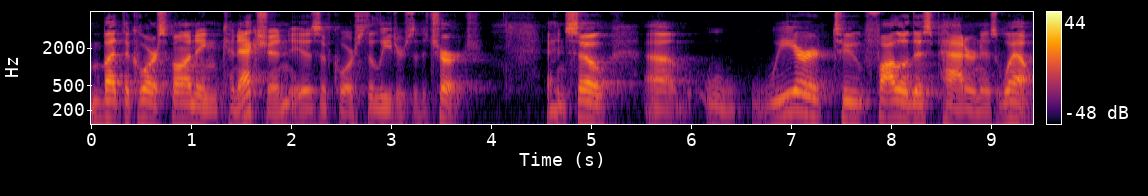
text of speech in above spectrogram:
But the corresponding connection is, of course, the leaders of the church. And so um, we are to follow this pattern as well.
